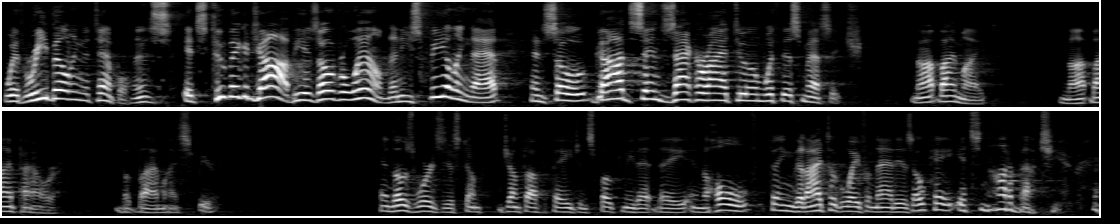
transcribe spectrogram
with rebuilding the temple. And it's, it's too big a job. He is overwhelmed and he's feeling that. And so God sends Zechariah to him with this message Not by might, not by power, but by my spirit. And those words just jumped, jumped off the page and spoke to me that day. And the whole thing that I took away from that is okay, it's not about you.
